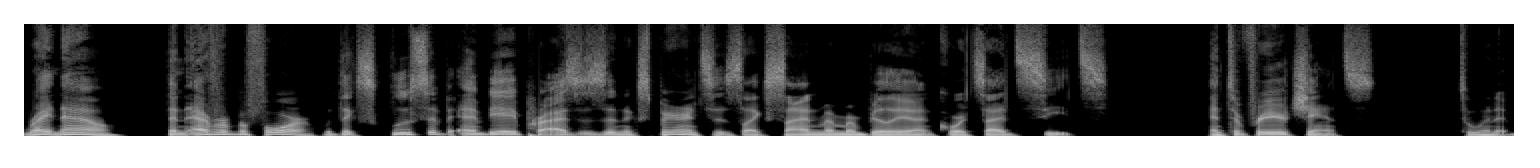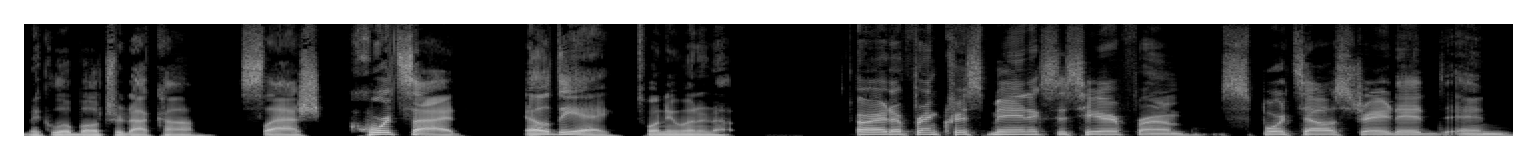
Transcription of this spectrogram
right now than ever before with exclusive NBA prizes and experiences like signed memorabilia and courtside seats. Enter for your chance to win at michelobultra.com slash courtside LDA 21 and up. All right, our friend Chris Mannix is here from Sports Illustrated, and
